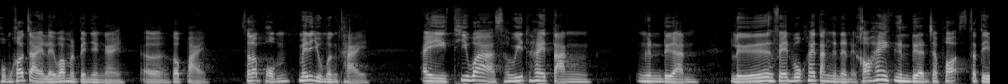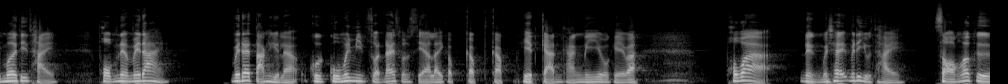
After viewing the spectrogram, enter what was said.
ผมเข้าใจเลยว่ามันเป็นยังไง เออก็ไปสำหรับผมไม่ได้อยู่เมืองไทย ไอ้ที่ว่าสวิตให้ตังเงินเดือน หรือ Facebook ให้ตังเงินเดือนเขาให้เงินเดือนเฉพาะสตรีมเมอร์ที่ไทย ผมเนี่ยไม่ได้ ไม่ได้ตังอยู่แล้วกูกูไม่มีส่วนได้ส่วนเสียอะไรกับกับกับเหตุการณ์ครั้งนี้โอเคปะ เพราะว่าหนึ่งไม่ใช่ไม่ได้อยู่ไทยสองก็คือ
